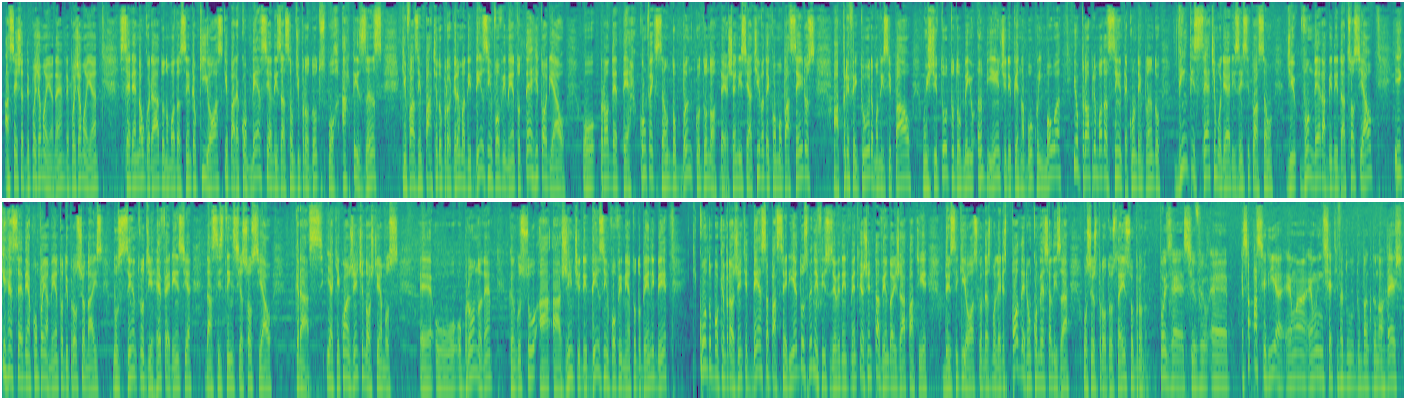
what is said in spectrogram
a sexta, depois de amanhã, né? Depois de amanhã, será inaugurado no Moda Center o quiosque para comercialização de produtos por artesãs que fazem parte do programa de desenvolvimento territorial, o Prodeter Confecção do Banco do Nordeste. A iniciativa tem como parceiros a Prefeitura Municipal, o Instituto do Meio Ambiente de Pernambuco, em Moa, e o próprio Moda Center, contemplando 27 mulheres em situação de vulnerabilidade social e que recebem acompanhamento de profissionais do Centro de Referência da Assistência Social CRAS. E aqui com a gente nós temos eh, o, o, Bruno, né? Canguçu, a, a agente de desenvolvimento do BNB, que conta um pouquinho para a gente dessa parceria, dos benefícios, evidentemente, que a gente está vendo aí já a partir desse quiosque, onde as mulheres poderão comercializar os seus produtos. Não é isso, Bruno? Pois é, Silvio. É, essa parceria é uma, é uma iniciativa do, do Banco do Nordeste.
